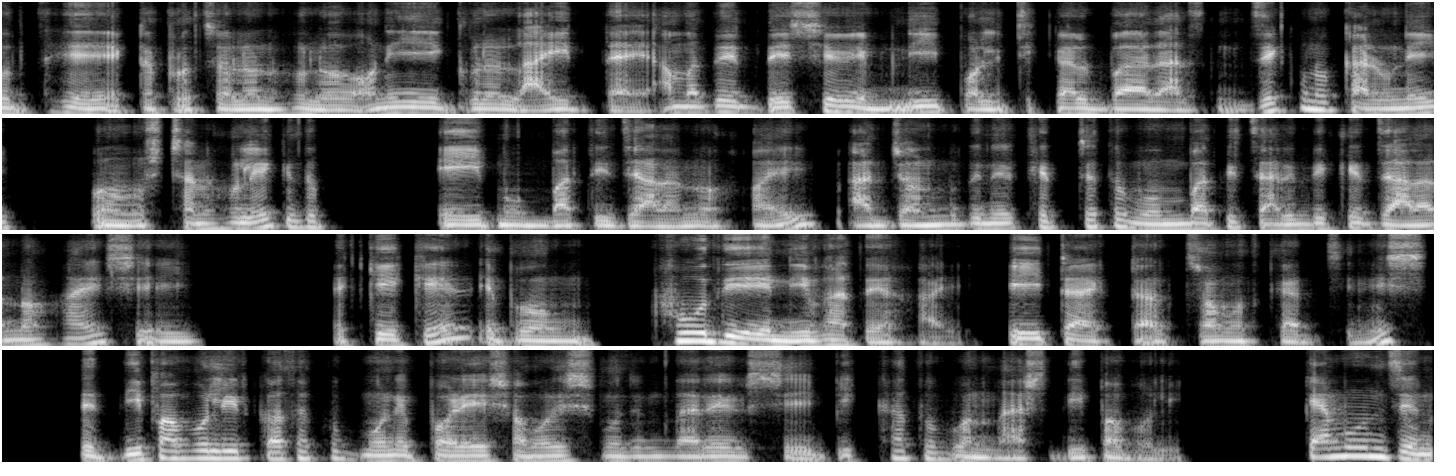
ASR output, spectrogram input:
মধ্যে একটা প্রচলন হলো, অনেকগুলো লাইট দেয়। আমাদের দেশেও এমনি পলিটিক্যাল বা রাজ যেকোনো কারণেই কোনো অনুষ্ঠান হলে কিন্তু এই মোমবাতি জ্বালানো হয়। আর জন্মদিনের ক্ষেত্রে তো মোমবাতি চারিদিকে জ্বালানো হয়, সেই এ কেকের এবং ফু দিয়ে নিভাতে হয়। এইটা একটা চমৎকার জিনিস। দীপাবলির কথা খুব মনে পড়ে সমরেশ মজুমদারের সেই বিখ্যাত উপন্যাস 'দীপাবলি'। কেমন যেন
